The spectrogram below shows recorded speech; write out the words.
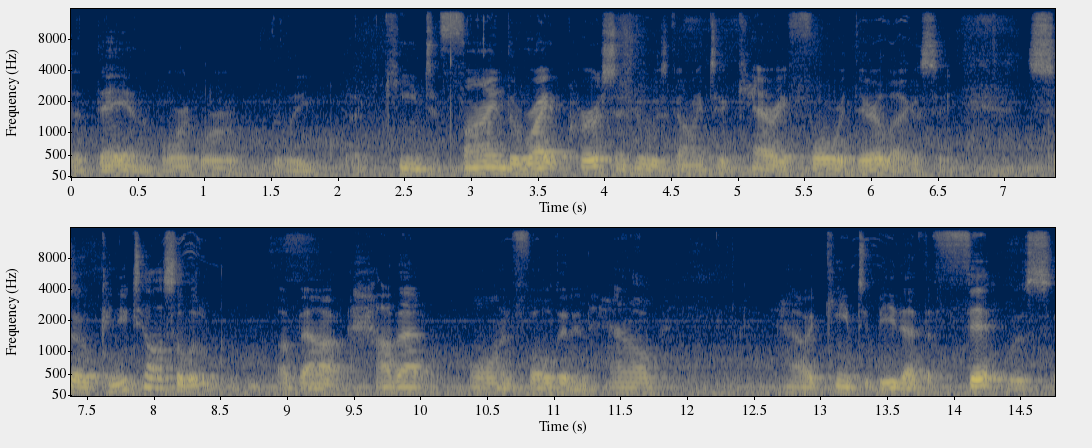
that they and the board were really keen to find the right person who was going to carry forward their legacy. So, can you tell us a little about how that all unfolded and how how it came to be that the fit was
